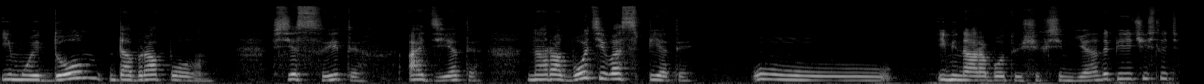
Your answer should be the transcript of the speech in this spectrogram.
и мой дом добра полон. Все сыты, одеты, на работе воспеты. У имена работающих в семье надо перечислить.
